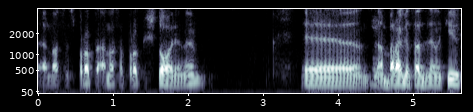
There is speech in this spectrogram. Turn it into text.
A, nossas próprias, a nossa própria história, né? É, a Braga está dizendo aqui,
